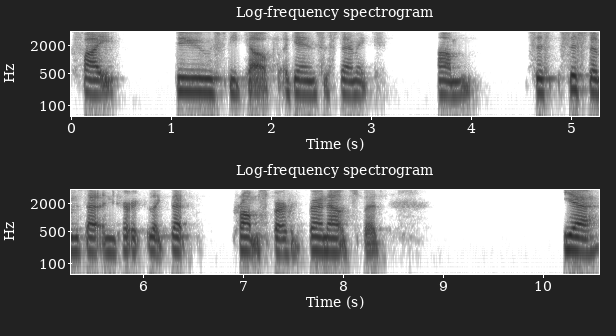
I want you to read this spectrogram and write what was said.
fight, do speak up against systemic um, systems that encourage like that prompts burn burnouts but yeah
